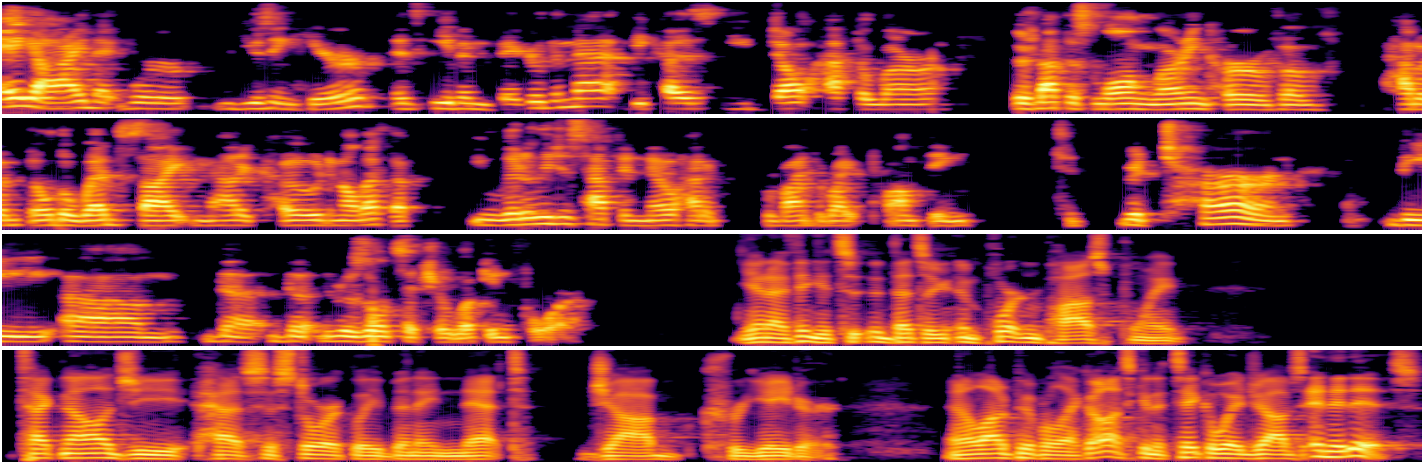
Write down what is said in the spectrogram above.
AI that we're using here is even bigger than that because you don't have to learn. There's not this long learning curve of how to build a website and how to code and all that stuff. You literally just have to know how to provide the right prompting to return the um, the, the, the results that you're looking for. Yeah, and I think it's that's an important pause point technology has historically been a net job creator. And a lot of people are like, oh, it's going to take away jobs. And it is.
